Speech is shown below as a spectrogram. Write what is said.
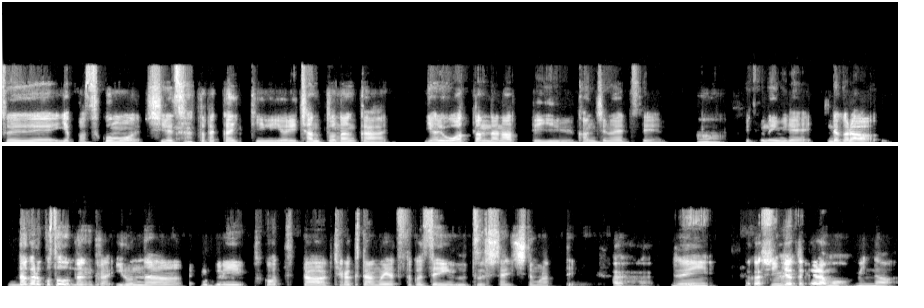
それで、やっぱそこも熾烈な戦いっていうより、ちゃんとなんか、やり終わったんだなっていう感じのやつで、うん。別の意味で。だから、だからこそ、なんかいろんな、本当に関わってたキャラクターのやつとか全員映したりしてもらって、はいはいはい。全員、だから死んじゃったキャラもみんな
